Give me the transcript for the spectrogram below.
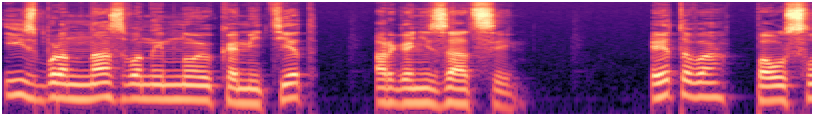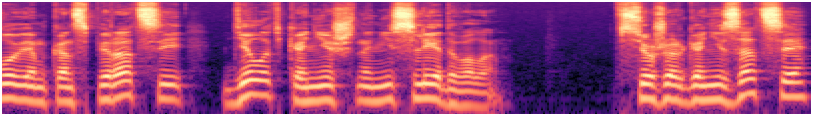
избран названный мною комитет организации. Этого, по условиям конспирации, делать, конечно, не следовало. Все же организация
